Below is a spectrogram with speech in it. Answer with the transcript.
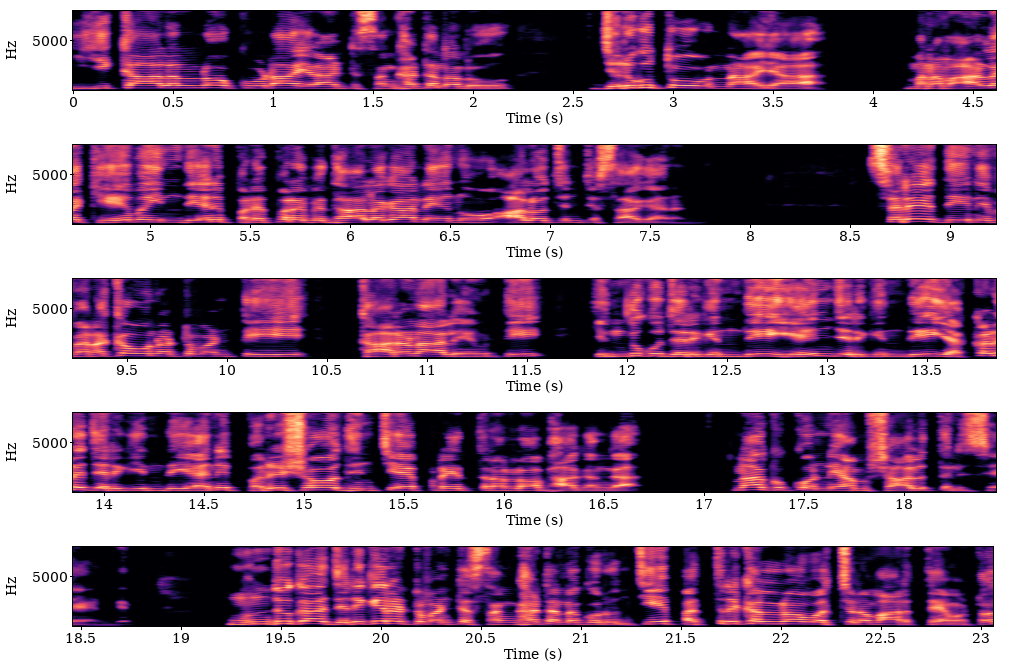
ఈ కాలంలో కూడా ఇలాంటి సంఘటనలు జరుగుతూ ఉన్నాయా? మన వాళ్ళకి ఏమైంది అని పరిపరి విధాలుగా నేను ఆలోచించసాగానండి. సరే దీని వెనక ఉన్నటువంటి కారణాలు ఏమిటి ఎందుకు జరిగింది? ఏం జరిగింది? ఎక్కడ జరిగింది? అని పరిశోధించే ప్రయత్నంలో భాగంగా నాకు కొన్ని అంశాలు తెలిసేయండి. ముందుగా జరిగినటువంటి సంఘటన గురించి పత్రికల్లో వచ్చిన వార్త ఏమిటో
